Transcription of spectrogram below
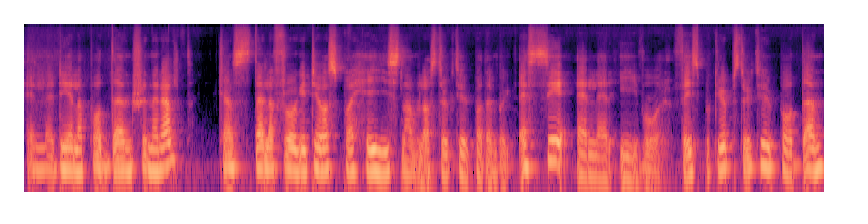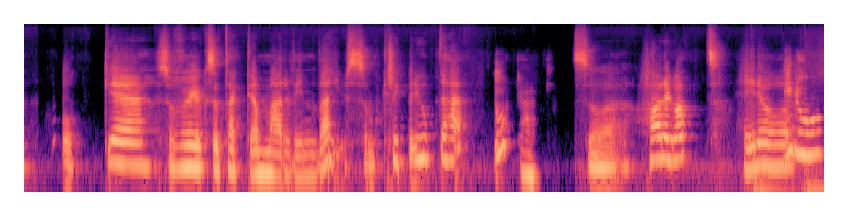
eller dela podden generellt. Ni kan ställa frågor till oss på hejsnabelastrukturpodden.se eller i vår Facebookgrupp Strukturpodden. Eh, så får vi också tacka Marvin Varjus som klipper ihop det här. Stort tack! Så ha det gott! Hej då! Hej då!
